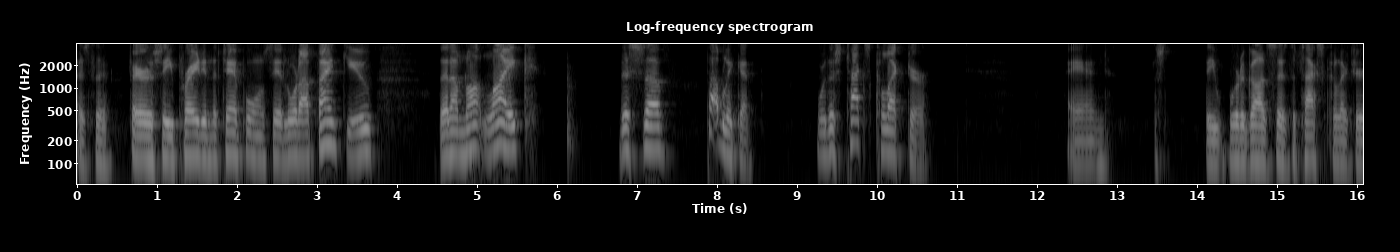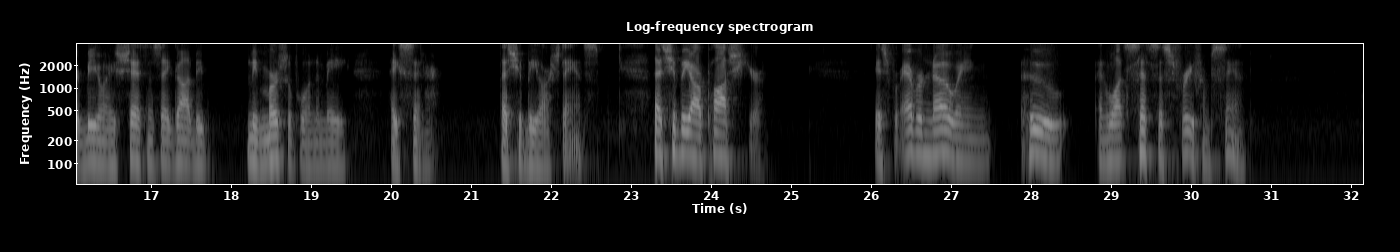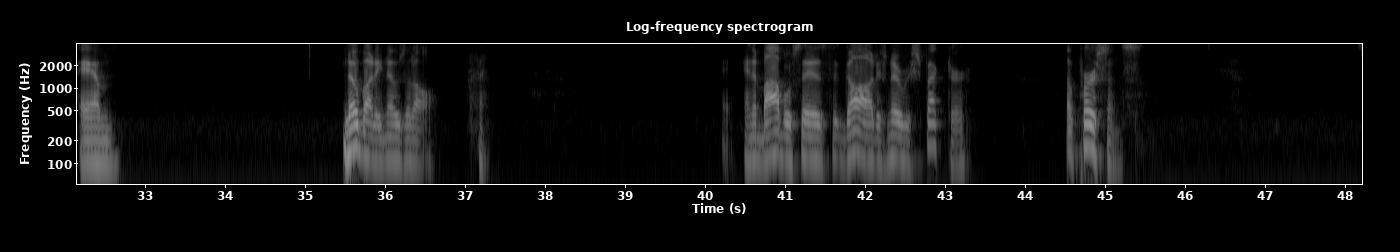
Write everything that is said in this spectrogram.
as the Pharisee prayed in the temple and said, Lord, I thank you that I'm not like this uh, publican or this tax collector. And the Word of God says the tax collector beat on his chest and say, God, be, be merciful unto me, a sinner. That should be our stance. That should be our posture, is forever knowing who and what sets us free from sin. And nobody knows it all. and the Bible says that God is no respecter of persons.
